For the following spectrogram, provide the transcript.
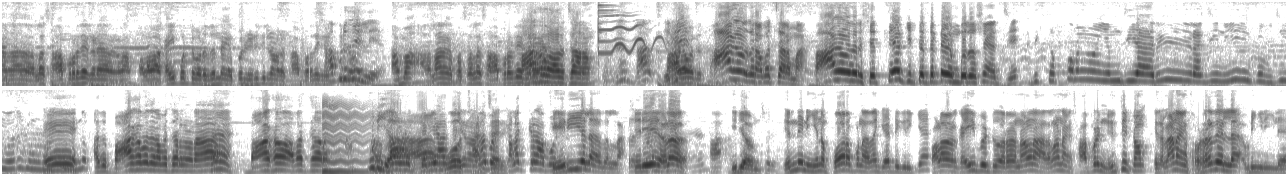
அதெல்லாம் சாப்பிடுறதே கிடையாது. பலவா கைப்பட்டு வருதுன்னு எப்படி நிறுத்திடுவாங்க சாப்பிடுறதே சாப்பிடுறதே. இல்லையா? ஆமா அதெல்லாம் பசங்க சாப்பிடுறதே பாகவதாச்சாரம் பாகவத பாகவதர் அபச்சாரமா? பாகவதர் செத்தே கிட்டத்தட்ட எண்பது வருஷம் ஆச்சு. அதுக்கப்புறம் எம்ஜிஆர் ரஜினி இப்ப விஜய் வரைக்கும் அது பாகவத அவச்சாரம்டா பாகவ அவச்சாரம் அப்படியா? தெரியாது. தெரியல அதெல்லாம். ஹலோ இடியா சரி என்ன நீங்க என்ன போறப்ப நான் கேட்டுக்கிறீங்க? பழம் கைப்பட்டு வரனால அதெல்லாம் நாங்க சாப்பிட நிறுத்திட்டோம். இதெல்லாம் நாங்க தொடரதே இல்ல அப்படிங்கிறீங்களே.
